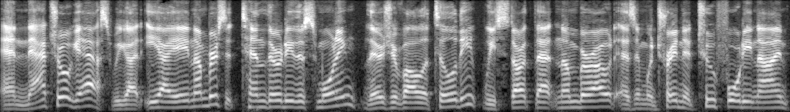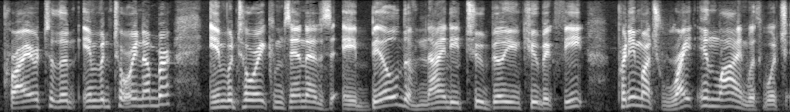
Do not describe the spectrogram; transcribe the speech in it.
And natural gas, we got EIA numbers at 10:30 this morning. There's your volatility. We start that number out as in we're trading at 249 prior to the inventory number. Inventory comes in as a build of 92 billion cubic feet, pretty much right in line with which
